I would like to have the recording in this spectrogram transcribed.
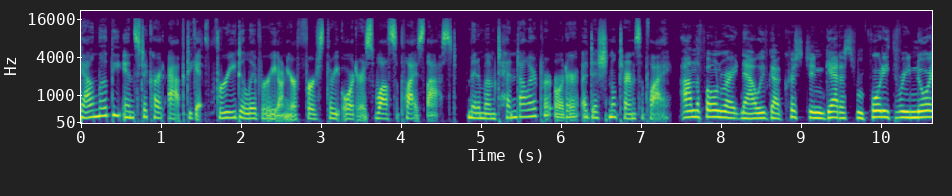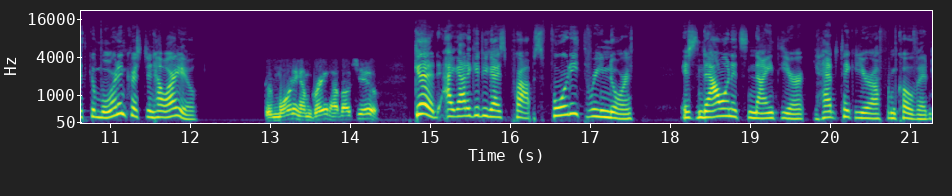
Download the Instacart app to get free delivery on your first three orders while supplies last. Minimum $10 per order, additional term supply. On the phone right now, we've got Christian Geddes from 43 North. Good morning, Christian. How are you? Good morning. I'm great. How about you? Good. I got to give you guys props. 43 North is now in its ninth year. You had to take a year off from COVID.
